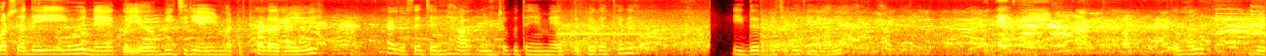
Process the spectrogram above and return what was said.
પ્રસાદી હોય ને કોઈ બીજરી આઈન માટે ફળા રહી હોય, તો સજ્જનની હાહુ ને જો બધા એમ આજ ભેગા થઈ ગયા. એ દર બીજી બધા આવે. તો હાલો બે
